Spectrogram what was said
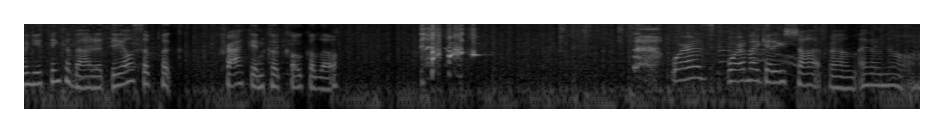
When you think about it, they also put crack in Coca-Cola. Where is where am I getting shot from? I don't know.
